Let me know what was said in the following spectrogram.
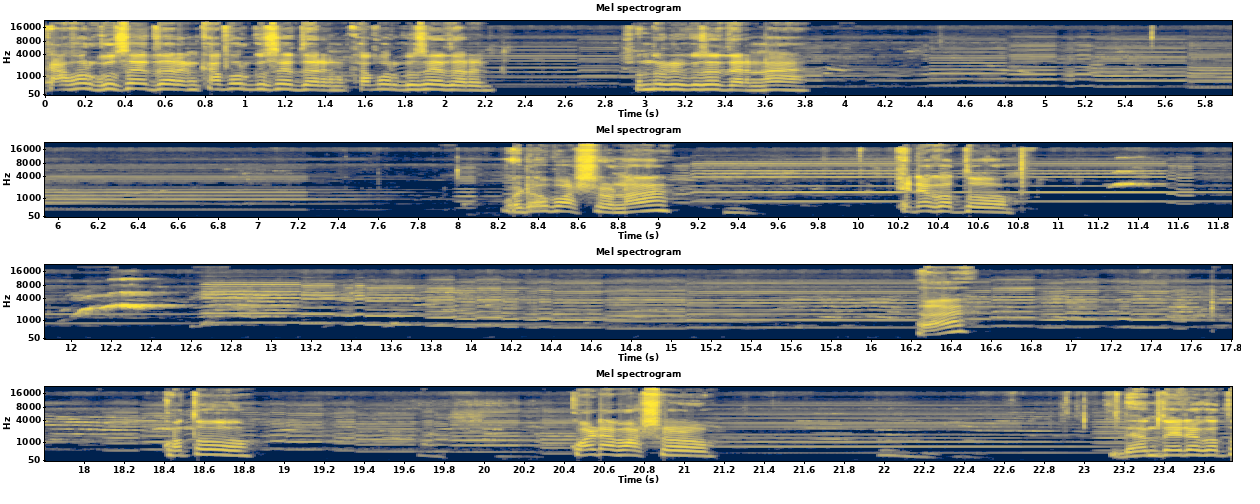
কাপড় গুছাই ধরেন কাপড় গুছাই ধরেন কাপড় গুছাই ধরেন। সুন্দর করে গুছাই ধরেন হ্যাঁ। ওটাও পাঁচশো না? এটা কত? হ্যাঁ? কত? কয়টা পাঁচশো? দেন তো এটা কত?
